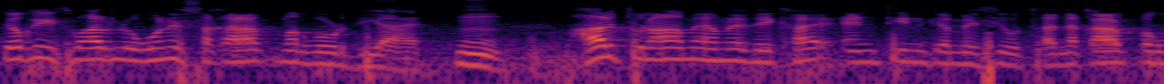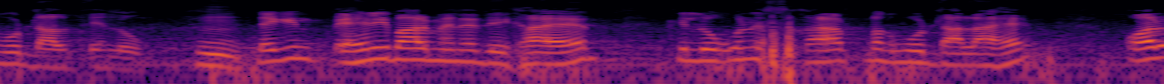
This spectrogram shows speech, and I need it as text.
क्योंकि इस बार लोगों ने सकारात्मक वोट दिया है हम्म। हर चुनाव में हमने देखा है एंटी इनकमेसी होता है नकारात्मक वोट डालते हैं लोग हम्म। लेकिन पहली बार मैंने देखा है कि लोगों ने सकारात्मक वोट डाला है और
